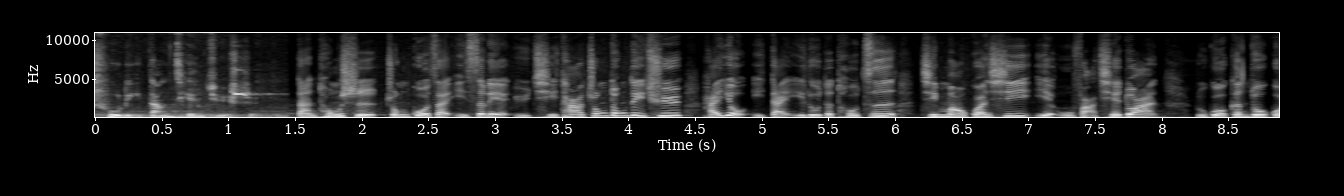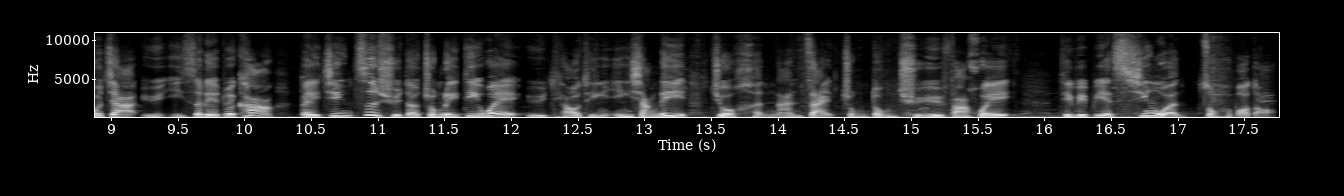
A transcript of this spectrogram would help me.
处理当前局势。但同时，中国在以色列与其他中东地区还有一带一路的投资，经贸关系也无法切断。如果更多国家与以色列对抗，北京自诩的中立地位与调停影响力就很难在中东区域发挥。TVBS 新闻综合报道。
